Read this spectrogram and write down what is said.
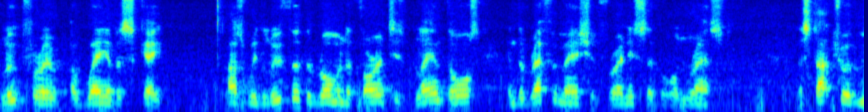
looked for a, a way of escape. As with Luther, the Roman authorities blamed those in the Reformation for any civil unrest. The statue of,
